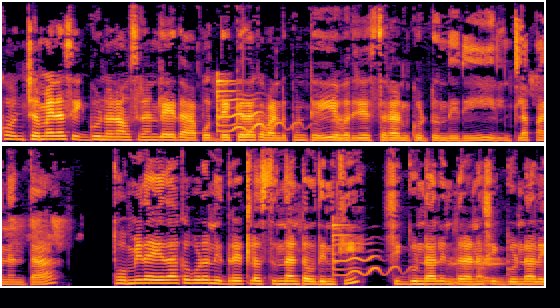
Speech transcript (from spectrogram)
కొంచెమైనా సిగ్గుండని అవసరం లేదా? పొద్దెక్కేదాకా వండుకుంటే ఎవరు చేస్తారు అనుకుంటుంది ఇది? ఇంట్లో పనంతా? తొమ్మిది అయ్యేదాకా కూడా నిద్ర ఎట్లా వస్తుందంటావు దీనికి? సిగ్గుండాలి ఇంతైనా సిగ్గుండాలి.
